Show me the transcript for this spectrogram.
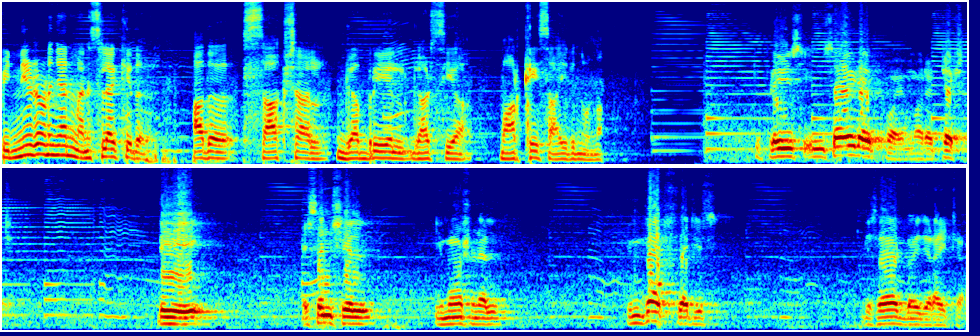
പിന്നീടാണ് ഞാൻ മനസ്സിലാക്കിയത് അത് സാക്ഷാൽ ഗബ്രിയൽ ഗാർസിയ മാർക്കേസ് ആയിരുന്നു എന്ന് place inside essential emotional impact that is desired by the writer.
